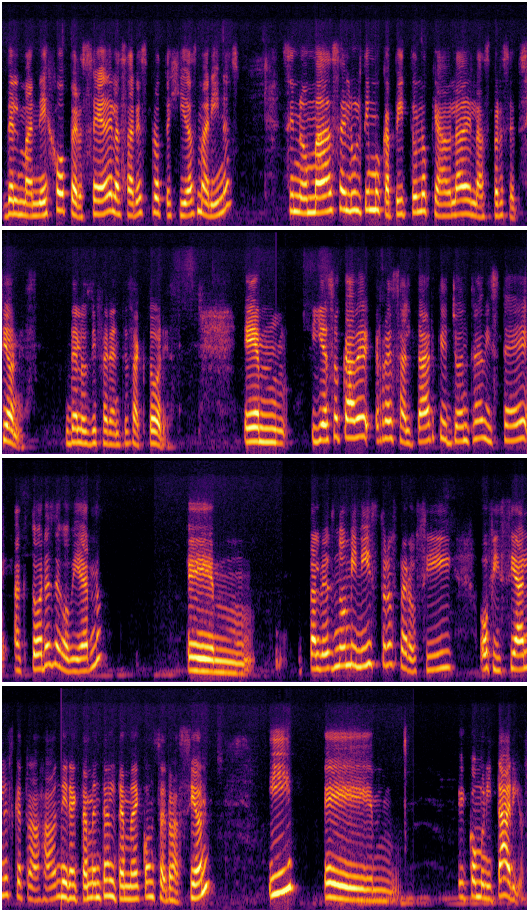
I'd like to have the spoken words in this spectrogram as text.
del manejo per se de las áreas protegidas marinas, sino más el último capítulo que habla de las percepciones de los diferentes actores. Eh, y eso cabe resaltar que yo entrevisté actores de gobierno, em, tal vez no ministros, pero sí oficiales que trabajaban directamente en el tema de conservación y em, comunitarios,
